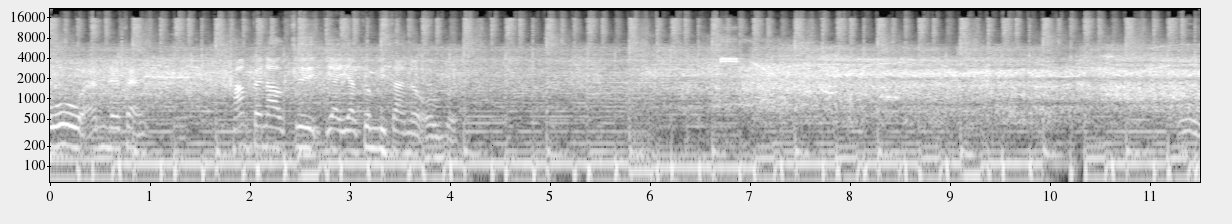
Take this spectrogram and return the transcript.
Oo hem de ben. tam penaltıya yakın bir tane oldu. Oo.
